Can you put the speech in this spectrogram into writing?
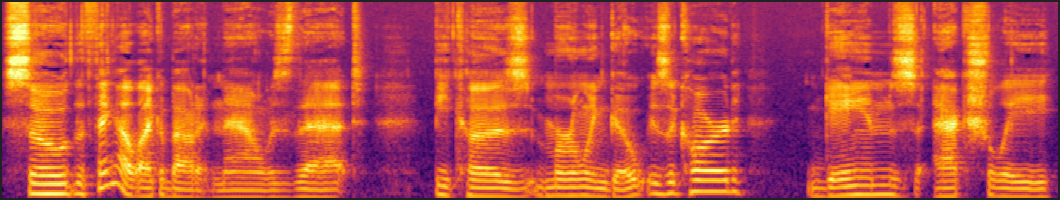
So the thing I like about it now is that because Merlin Goat is a card, games actually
